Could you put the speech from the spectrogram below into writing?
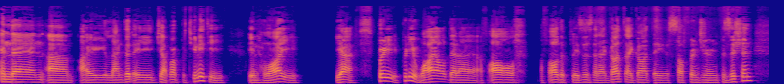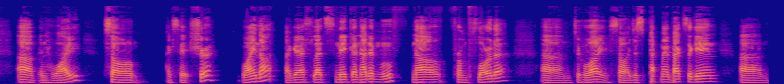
and then um, I landed a job opportunity in Hawaii. Yeah, it's pretty pretty wild that I of all of all the places that I got, I got a software engineering position um, in Hawaii. So I said, sure, why not? I guess let's make another move now from Florida um, to Hawaii. So I just packed my bags again, um,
